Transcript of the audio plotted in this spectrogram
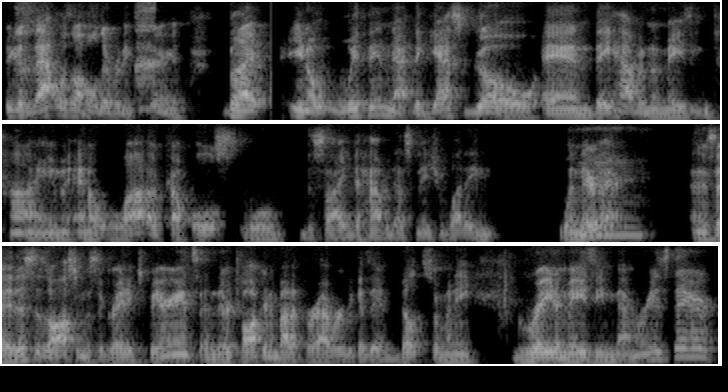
because that was a whole different experience. But you know within that the guests go and they have an amazing time and a lot of couples will decide to have a destination wedding when they're mm. there and they say this is awesome. It's a great experience and they're talking about it forever because they've built so many great amazing memories there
